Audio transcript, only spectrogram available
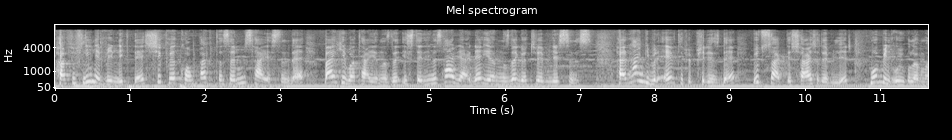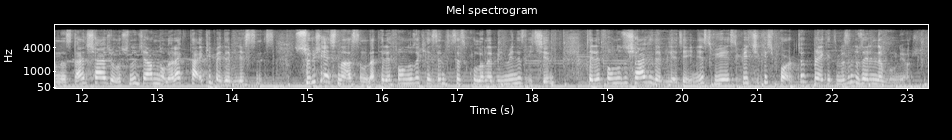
Hafifliğiyle birlikte şık ve kompakt tasarımı sayesinde belki bataryanızı istediğiniz her yerde yanınızda götürebilirsiniz. Herhangi bir ev tipi prizde 3 saatte şarj edebilir, mobil uygulamanızdan şarj oluşunu canlı olarak takip edebilirsiniz. Sürüş esnasında telefonunuzu kesintisiz kullanabilmeniz için telefonunuzu şarj edebileceğiniz USB çıkış portu braketimizin üzerinde bulunuyor.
